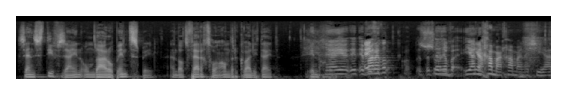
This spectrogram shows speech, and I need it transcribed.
sensitief zijn om daarop in te spelen. En dat vergt gewoon andere kwaliteit. In ja, ja, wat, ja, ja. ga maar, ga maar Nassia.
